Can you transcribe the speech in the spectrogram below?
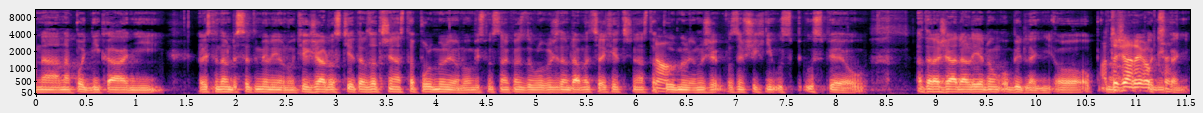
na, na podnikání. Dali jsme tam 10 milionů, těch žádostí je tam za 13,5 milionů. My jsme se nakonec domluvili, že tam dáme celých těch 13,5 no. milionů, že vlastně všichni uspějou. A teda žádali jenom o bydlení. O, o, a to žádají obce.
